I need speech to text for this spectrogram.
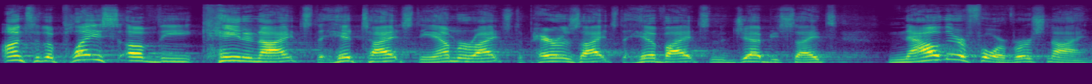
unto the place of the Canaanites, the Hittites, the Amorites, the Perizzites, the Hivites, and the Jebusites. Now, therefore, verse 9,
